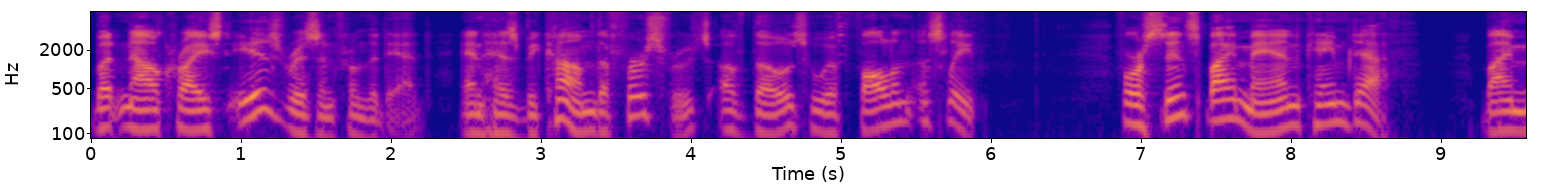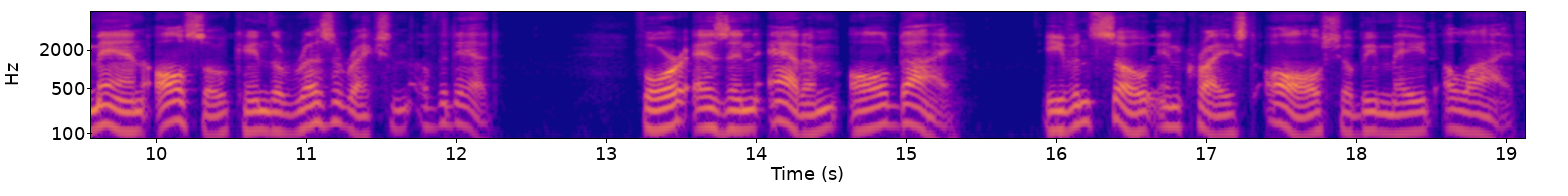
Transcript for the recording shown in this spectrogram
But now Christ is risen from the dead, and has become the firstfruits of those who have fallen asleep. For since by man came death, by man also came the resurrection of the dead. For as in Adam all die, even so in Christ all shall be made alive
